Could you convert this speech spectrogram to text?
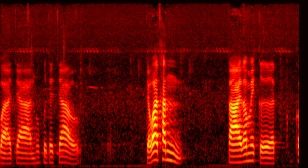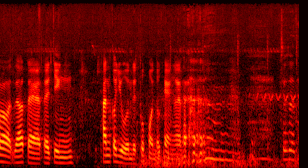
บาอาจารย์พระพุทธเจ้า แต่ว่าท่านตายแล้วไม่เกิด ก็แล้วแต่แต่จริงท่านก็อยู่ในทุกหนทุกแห่งอะนะ 就是他，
